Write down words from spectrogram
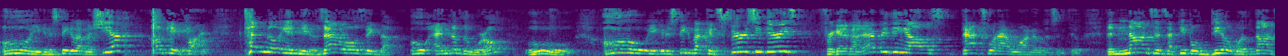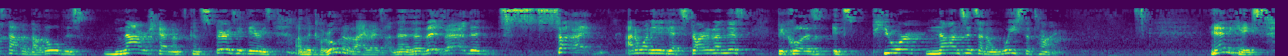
Oh, you're going to speak about Mashiach? Okay, fine. 10 million views. That will speak about. Oh, end of the world? Ooh. Oh, you're going to speak about conspiracy theories? Forget about everything else. That's what I want to listen to. The nonsense that people deal with nonstop about all this narishkeit and conspiracy theories on the coronavirus, on the, the, the, so I, I don't want to even get started on this because it's pure nonsense and a waste of time. In any case,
